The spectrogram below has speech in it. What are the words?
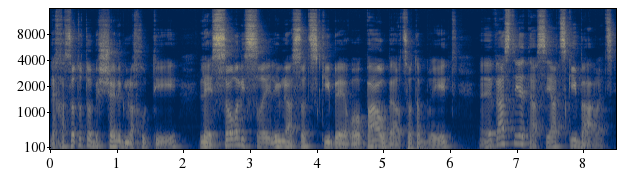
לכסות אותו בשלג מלאכותי, לאסור על ישראלים לעשות סקי באירופה או בארצות הברית, ואז תהיה תעשיית סקי בארץ.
